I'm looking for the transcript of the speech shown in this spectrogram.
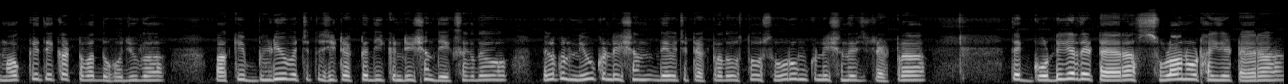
ਮੌਕੇ ਤੇ ਘੱਟ ਵੱਧ ਹੋ ਜਾਊਗਾ। ਬਾਕੀ ਵੀਡੀਓ ਵਿੱਚ ਤੁਸੀਂ ਟਰੈਕਟਰ ਦੀ ਕੰਡੀਸ਼ਨ ਦੇਖ ਸਕਦੇ ਹੋ। ਬਿਲਕੁਲ ਨਿਊ ਕੰਡੀਸ਼ਨ ਦੇ ਵਿੱਚ ਟਰੈਕਟਰ ਦੋਸਤੋ। ਸ਼ੋਰੂਮ ਕੰਡੀਸ਼ਨ ਦੇ ਵਿੱਚ ਟਰੈਕਟਰ ਆ। ਤੇ ਗੋਡੀਅਰ ਦੇ ਟਾਇਰ ਆ 16 ਨੌ 28 ਦੇ ਟਾਇਰ ਆ।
